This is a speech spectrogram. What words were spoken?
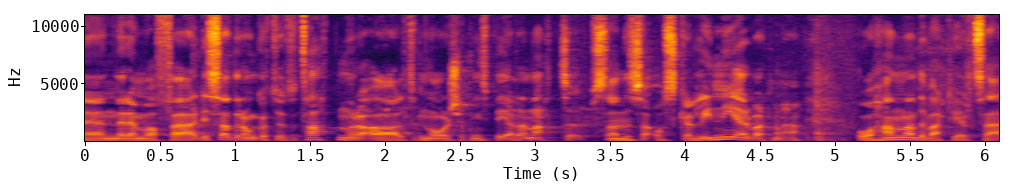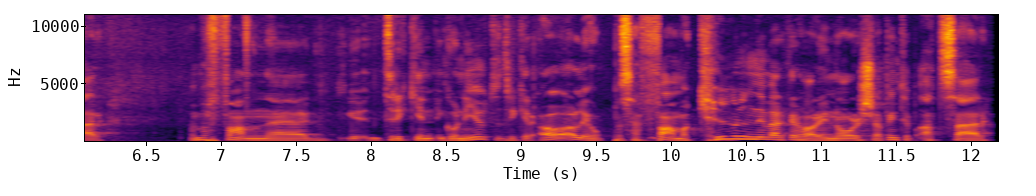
Eh, när den var färdig så hade de gått ut och tagit några öl, typ Norrköpingsspelarna typ. Så hade så här Oskar Linnér varit med. Och han hade varit helt så här. "Ja, vad fan, eh, dricker, går ni ut och dricker öl ihop? Och så här, fan vad kul ni verkar ha det i Norrköping. Typ att så här,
